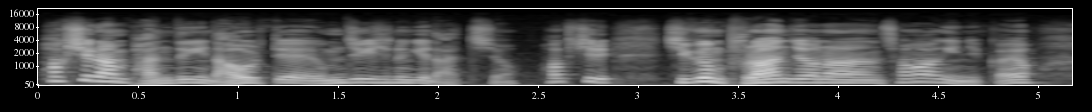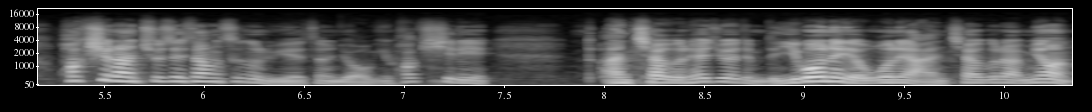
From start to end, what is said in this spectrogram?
확실한 반등이 나올 때 움직이시는 게 낫죠. 확실히 지금 불안전한 상황이니까요. 확실한 추세 상승을 위해서는 여기 확실히 안착을 해줘야 됩니다. 이번에 요번에 안착을 하면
